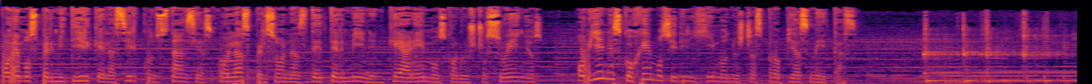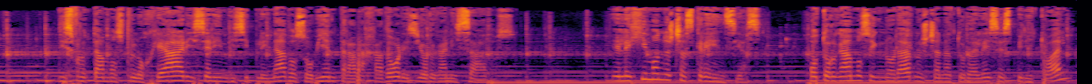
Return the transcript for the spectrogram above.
Podemos permitir que las circunstancias o las personas determinen qué haremos con nuestros sueños o bien escogemos y dirigimos nuestras propias metas. Disfrutamos flojear y ser indisciplinados o bien trabajadores y organizados. Elegimos nuestras creencias, otorgamos ignorar nuestra naturaleza espiritual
